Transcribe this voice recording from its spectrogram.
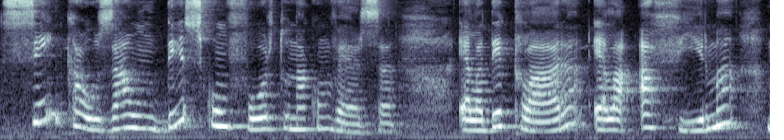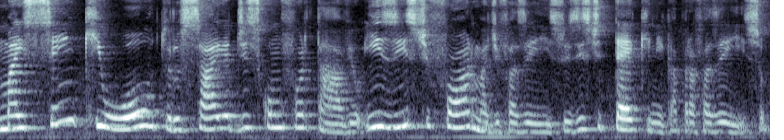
sem causar um desconforto na conversa ela declara, ela afirma, mas sem que o outro saia desconfortável. E existe forma de fazer isso, existe técnica para fazer isso.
